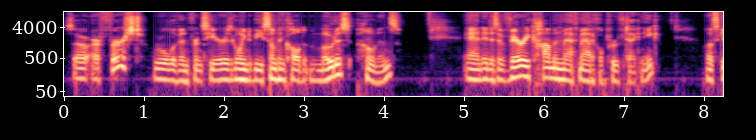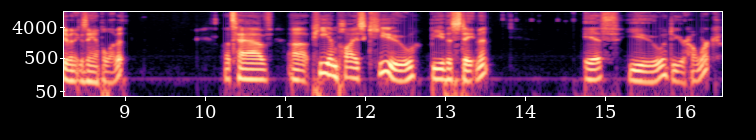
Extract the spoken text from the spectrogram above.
So our first rule of inference here is going to be something called modus ponens, and it is a very common mathematical proof technique. Let's give an example of it. Let's have uh, P implies Q be the statement if you do your homework.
